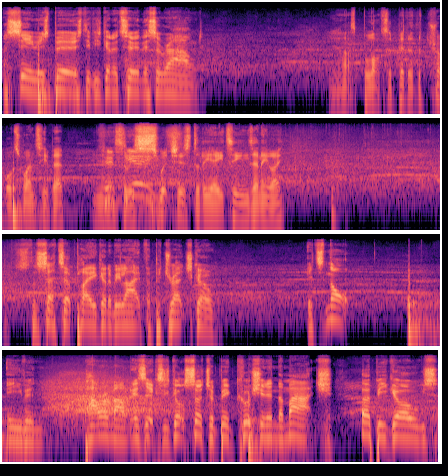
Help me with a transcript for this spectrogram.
a serious burst if he's going to turn this around. Yeah, that's blocked a bit of the treble 20 bed. Yeah, so he switches to the 18s anyway. What's the setup play going to be like for Pietreczko? It's not even paramount, is it? 'Cause he's got such a big cushion in the match. Up he goes.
